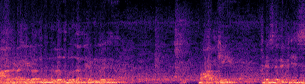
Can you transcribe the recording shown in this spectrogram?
வாகனங்கள் வந்து நிறுத்துவதற்கென்று பார்க்கிங் ஃபெசிலிட்டிஸ்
